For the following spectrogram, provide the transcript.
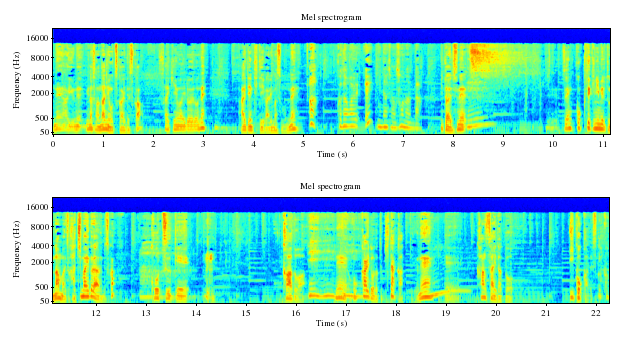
ねああいうね皆さん何をお使いですか？最近はいろいろねアイデンティティがありますもんね。あこだわりえ皆さんそうなんだ。みたいですね。え、全国的に見ると何枚ですか？8枚ぐらいあるんですか？交通系。カードは。ええね、北海道だと北かっていうね。うん、えー関西だとイコカですか？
